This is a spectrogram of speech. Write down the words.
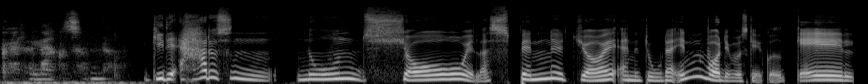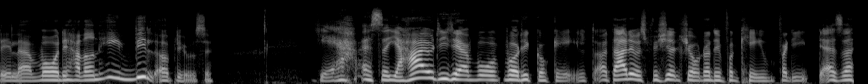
gør det langsomt nu. Gitte, har du sådan nogle sjove eller spændende Joy-anekdoter, inden hvor det måske er gået galt, eller hvor det har været en helt vild oplevelse? Ja, altså jeg har jo de der, hvor, hvor det går galt. Og der er det jo specielt sjovt, når det er for cam. Fordi altså,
